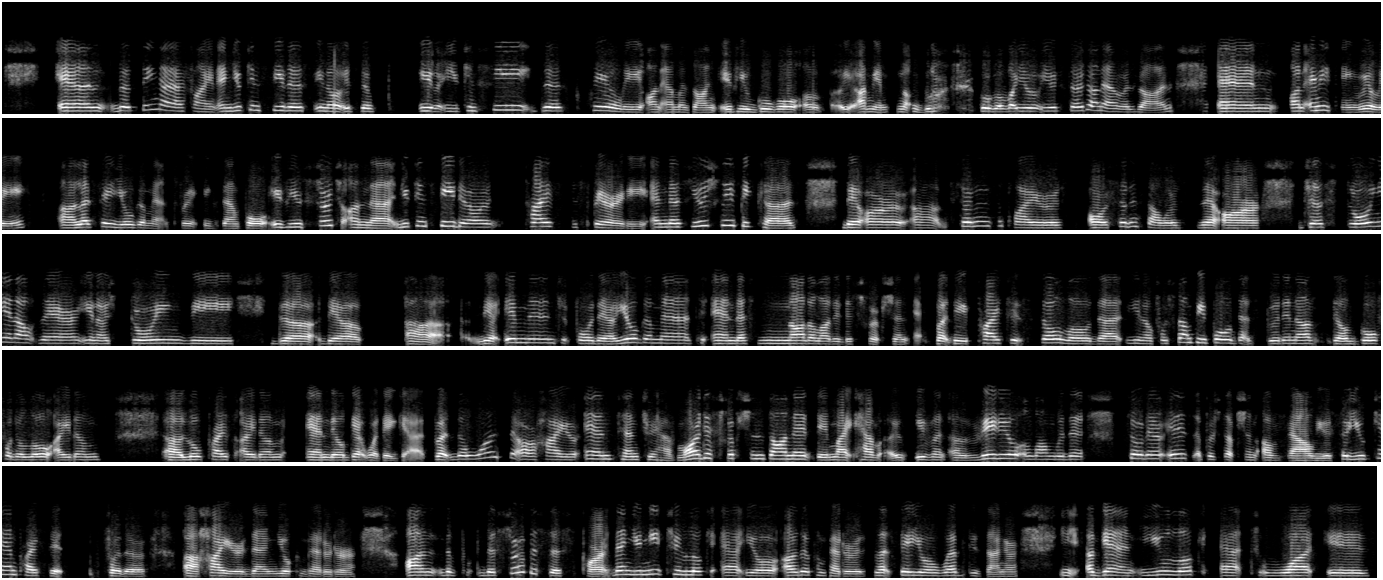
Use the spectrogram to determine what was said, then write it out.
And the thing that I find, and you can see this, you know, it's a, you know, you can see this clearly on Amazon if you Google, uh, I mean, not Google, but you you search on Amazon, and on anything really. Uh, let's say yoga mats, for example. If you search on that, you can see there are price disparity, and that's usually because there are uh, certain suppliers or certain sellers that are just throwing it out there, you know, throwing the the their uh, their image for their yoga mat, and there's not a lot of description. But they price it so low that you know, for some people, that's good enough. They'll go for the low items, uh, low price item, and they'll get what they get. But the ones that are higher end tend to have more descriptions on it. They might have a, even a video along with it. So there is a perception of value. So you can price it further uh, higher than your competitor. On the the services part, then you need to look at your other competitors. Let's say you're a web designer. Again, you look at what is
